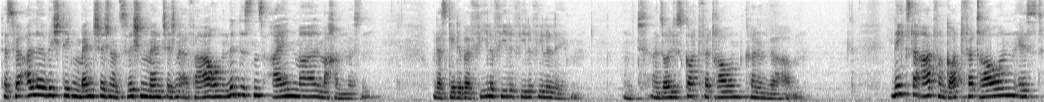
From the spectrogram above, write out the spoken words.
dass wir alle wichtigen menschlichen und zwischenmenschlichen Erfahrungen mindestens einmal machen müssen. Und das geht über viele, viele, viele, viele Leben. Und ein solches Gottvertrauen können wir haben. Die nächste Art von Gottvertrauen ist,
